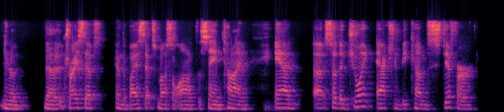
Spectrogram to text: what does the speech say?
you know the triceps and the biceps muscle on at the same time, and uh, so the joint action becomes stiffer,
